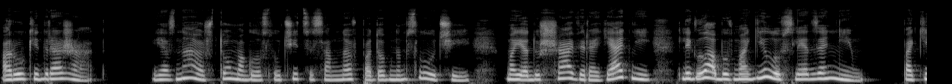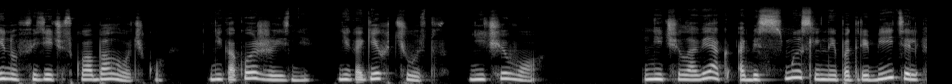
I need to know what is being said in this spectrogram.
а руки дрожат. Я знаю, что могло случиться со мной в подобном случае. Моя душа, вероятней, легла бы в могилу вслед за ним, покинув физическую оболочку. Никакой жизни, никаких чувств, ничего. Не человек, а бессмысленный потребитель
